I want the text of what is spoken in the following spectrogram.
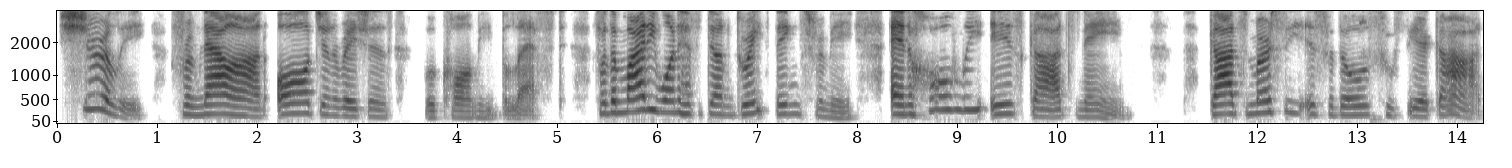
Surely from now on, all generations will call me blessed. For the mighty one has done great things for me, and holy is God's name. God's mercy is for those who fear God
